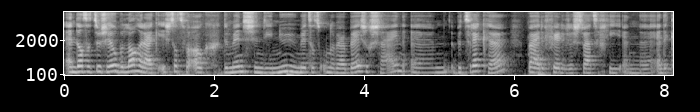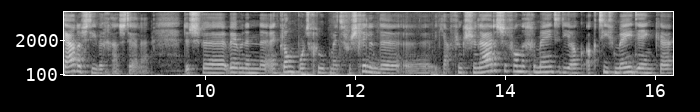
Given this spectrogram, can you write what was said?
en dat het dus heel belangrijk is dat we ook de mensen die nu met dat onderwerp bezig zijn, eh, betrekken bij de verdere strategie en, uh, en de kaders die we gaan stellen. Dus we, we hebben een, een klankbordgroep met verschillende uh, ja, functionarissen van de gemeente die ook actief meedenken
